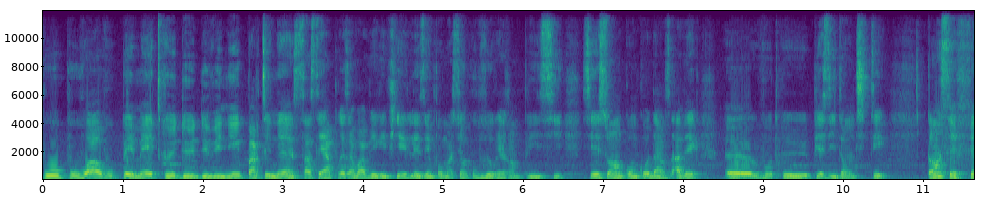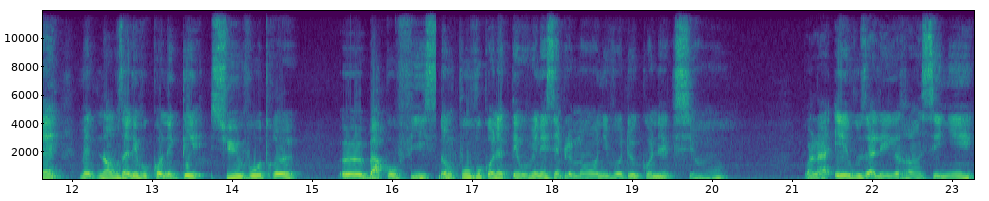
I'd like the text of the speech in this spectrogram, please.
pour pouvoir vous permettre de devenir partenaire. Ça, c'est après avoir vérifié les informations que vous aurez remplies ici, si elles sont en concordance avec euh, votre pièce d'identité. Quand c'est fait, maintenant, vous allez vous connecter sur votre euh, back-office. Donc, pour vous connecter, vous venez simplement au niveau de connexion. Voilà, et vous allez renseigner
